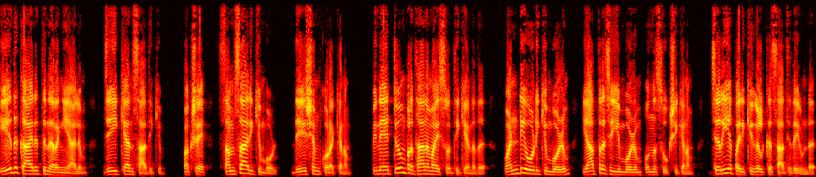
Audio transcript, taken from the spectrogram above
ഏത് കാര്യത്തിനിറങ്ങിയാലും ജയിക്കാൻ സാധിക്കും. പക്ഷേ സംസാരിക്കുമ്പോൾ ദേഷ്യം കുറയ്ക്കണം. പിന്നെ ഏറ്റവും പ്രധാനമായി ശ്രദ്ധിക്കേണ്ടത് വണ്ടി ഓടിക്കുമ്പോഴും യാത്ര ചെയ്യുമ്പോഴും ഒന്ന് സൂക്ഷിക്കണം. ചെറിയ പരിക്കുകൾക്ക് സാധ്യതയുണ്ട്.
